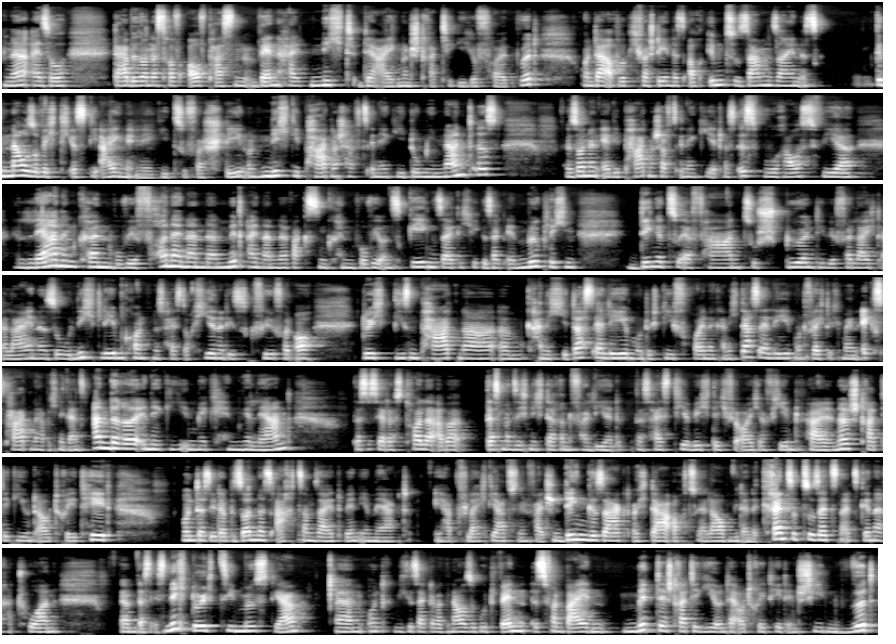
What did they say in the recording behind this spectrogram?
Ne? Also da besonders darauf aufpassen, wenn halt nicht der eigenen Strategie gefolgt wird und da auch wirklich verstehen, dass auch im Zusammensein es genauso wichtig ist, die eigene Energie zu verstehen und nicht die Partnerschaftsenergie dominant ist, sondern eher die Partnerschaftsenergie etwas ist, woraus wir lernen können, wo wir voneinander, miteinander wachsen können, wo wir uns gegenseitig, wie gesagt, ermöglichen, Dinge zu erfahren, zu spüren, die wir vielleicht alleine so nicht leben konnten. Das heißt auch hier ne, dieses Gefühl von, oh, durch diesen Partner ähm, kann ich hier das erleben und durch die Freundin kann ich das erleben und vielleicht durch meinen Ex-Partner habe ich eine ganz andere Energie in mir kennengelernt. Das ist ja das Tolle, aber dass man sich nicht darin verliert. Das heißt hier wichtig für euch auf jeden Fall ne, Strategie und Autorität und dass ihr da besonders achtsam seid, wenn ihr merkt, ihr habt vielleicht ja zu den falschen Dingen gesagt, euch da auch zu erlauben, wieder eine Grenze zu setzen als Generatoren, ähm, dass ihr es nicht durchziehen müsst, ja. Ähm, und wie gesagt, aber genauso gut, wenn es von beiden mit der Strategie und der Autorität entschieden wird,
